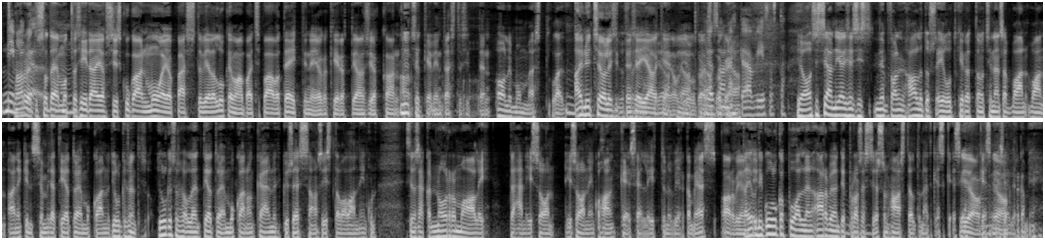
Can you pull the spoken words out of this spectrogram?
niin, arvioitu soteen, mm. mutta siitä ei ole siis kukaan muu ei ole päässyt vielä lukemaan, paitsi Paavo Teittinen, joka kirjoitti ansiokkaan Nyt se- artikkelin tästä sitten. Oli mun mielestä laitettu. Ai nyt se oli sitten Jos sen jälkeen joo, oli joo. julkaistu. Se on ehkä viisasta. Joo, siis, se on, ja siis hallitus ei ollut kirjoittanut sinänsä, vaan, vaan ainakin se, mitä tietojen mukaan, nyt julkisuudessa olleen tietojen mukaan on käynyt. Kyseessä on siis tavallaan niin kuin, sinänsä aika normaali tähän isoon, isoon niin kuin hankkeeseen liittynyt virkamies. Arviointi. Tai niin kuin ulkopuolinen arviointiprosessi, jossa on haasteltu näitä keskeisiä, Joo, keskeisiä joo. virkamiehiä.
